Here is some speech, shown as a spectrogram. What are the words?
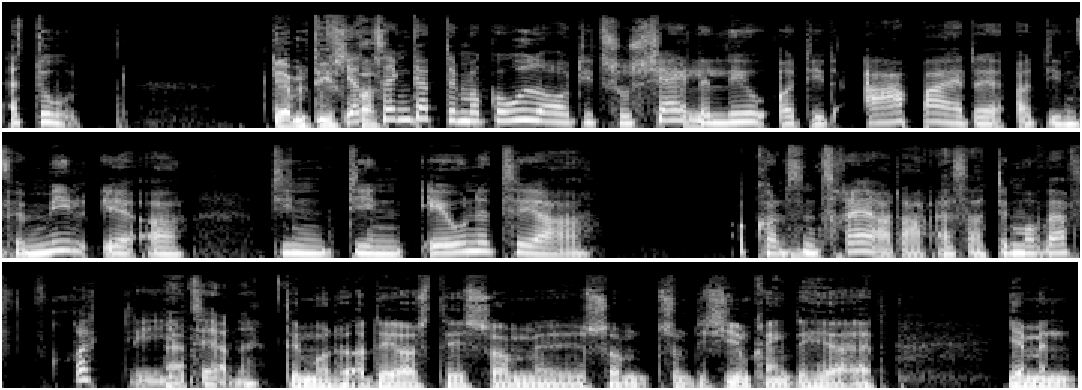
Altså, du, Jamen, det er jeg størst... tænker, at det må gå ud over dit sociale liv, og dit arbejde, og din familie, og din, din evne til at, at koncentrere dig. Altså, det må være frygtelig Ja. irriterende. Det må det, og det er også det, som, øh, som, som de siger omkring det her, at jamen,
